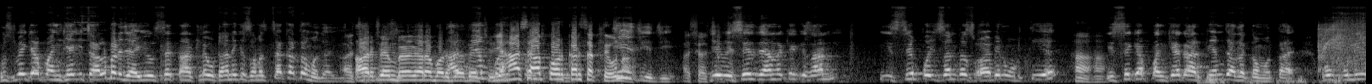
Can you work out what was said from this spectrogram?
उसमें क्या पंखे की चाल बढ़ जाएगी? उससे काटले उठाने की समस्या खत्म हो जाएगी। अच्छा, आरपीएम वगैरह बढ़ जाते हैं यहाँ से आप और कर सकते हो जी जी जी। अच्छा, अच्छा। ये विशेष ध्यान रखे किसान इससे पोजीशन पर सोयाबीन उड़ती है। हाँ हाँ। इससे क्या पंखे का आरपीएम ज़्यादा कम होता है? वो पुली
